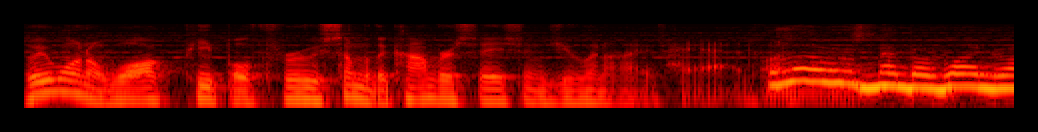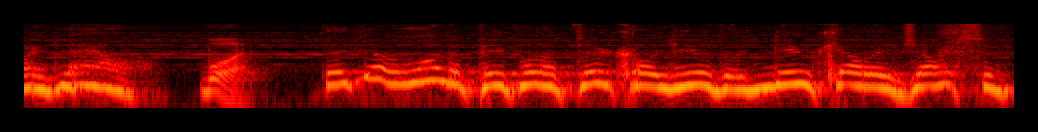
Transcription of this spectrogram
We want to walk people through some of the conversations you and I have had. Well, I remember one right now. What? That a lot of people up there call you the new Kelly Johnson.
